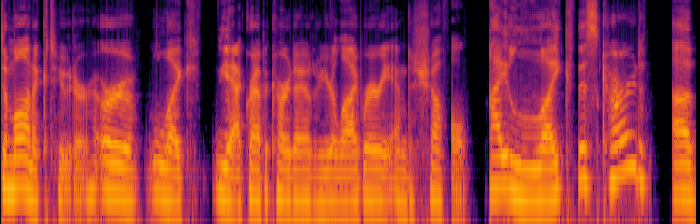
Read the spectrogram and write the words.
Demonic Tutor. Or, like, yeah, grab a card out of your library and shuffle. I like this card. A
